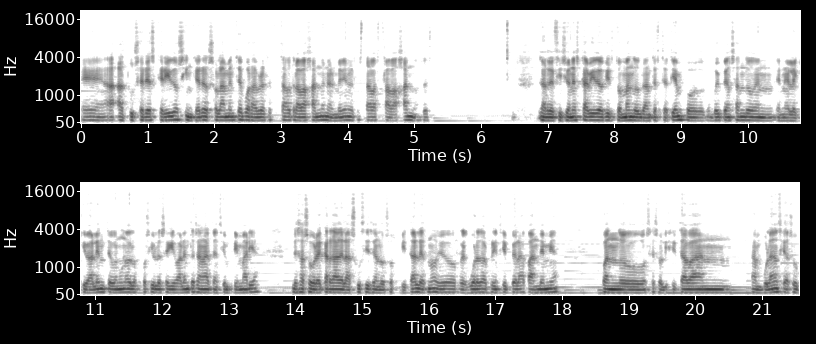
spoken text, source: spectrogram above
eh, a, tus seres queridos sin querer, solamente por haber estado trabajando en el medio en el que estabas trabajando. Entonces, las decisiones que ha habido que ir tomando durante este tiempo. Voy pensando en, el equivalente o en uno de los posibles equivalentes en la atención primaria de esa sobrecarga de las UCIs en los hospitales. ¿no? Yo recuerdo al principio de la pandemia cuando se solicitaban ambulancias o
